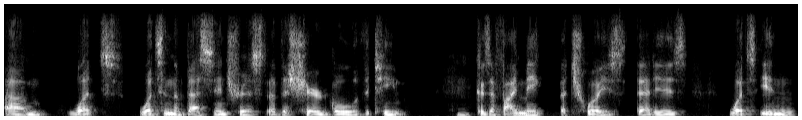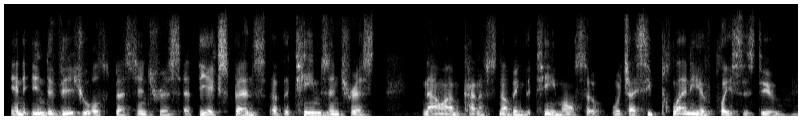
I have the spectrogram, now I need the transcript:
um, what's what's in the best interest of the shared goal of the team. Because hmm. if I make a choice that is what's in an individual's best interest at the expense of the team's interest, now I'm kind of snubbing the team also, which I see plenty of places do mm-hmm.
